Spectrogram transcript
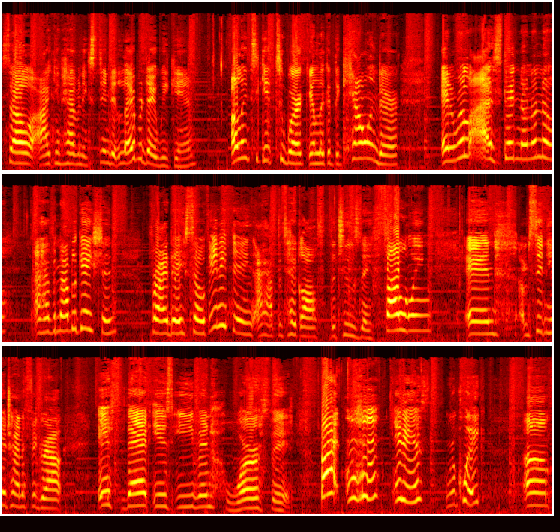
so I can have an extended Labor Day weekend only to get to work and look at the calendar and realize that no, no, no, I have an obligation Friday. So, if anything, I have to take off the Tuesday following. And I'm sitting here trying to figure out if that is even worth it. But mm-hmm, it is, real quick. Um,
